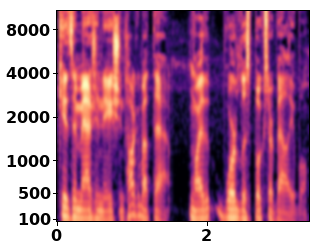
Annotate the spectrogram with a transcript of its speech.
kid's imagination. Talk about that. Why wordless books are valuable.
